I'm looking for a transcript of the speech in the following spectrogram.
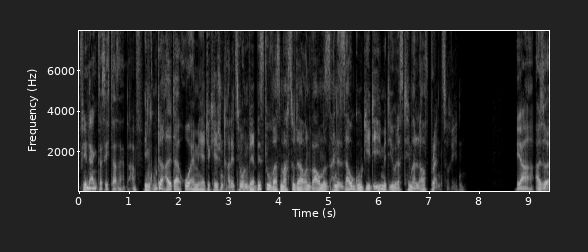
Vielen Dank, dass ich da sein darf. In guter alter OMR Education Tradition. Wer bist du, was machst du da und warum ist es eine saugute Idee, mit dir über das Thema Love Brand zu reden? Ja, also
